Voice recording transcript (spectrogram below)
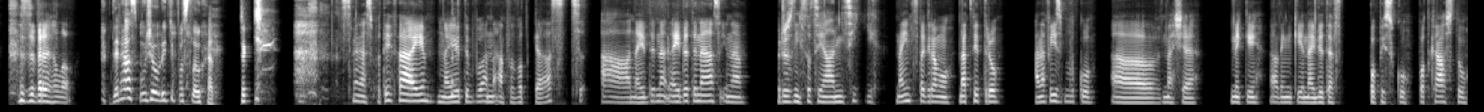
zvrhlo. Kde nás můžou lidi poslouchat? Řekni. Jsme na Spotify, na YouTube a na Apple Podcasts a najde, najdete nás i na různých sociálních sítích, na Instagramu, na Twitteru a na Facebooku. A naše niky a linky najdete v popisku podcastu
